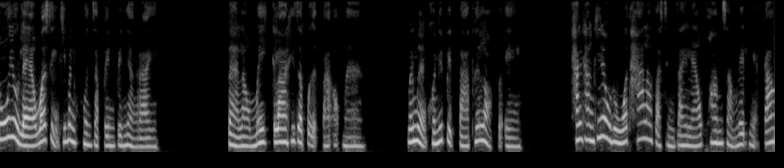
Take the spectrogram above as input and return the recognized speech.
รู้อยู่แล้วว่าสิ่งที่มันควรจะเป็นเป็นอย่างไร แต่เราไม่กล้าที่จะเปิดตาออกมา มันเหมือนคนที่ปิดตาเพื่อหลอกตัวเอง ทั้งๆทที่เรารู้ว่าถ้าเราตัดสินใจแล้วความสำเร็จเนี่ยก้าว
